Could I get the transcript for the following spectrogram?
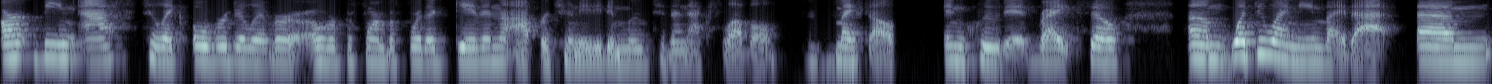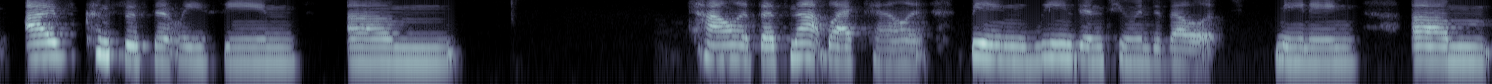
aren't being asked to like over deliver over perform before they're given the opportunity to move to the next level mm-hmm. myself included right so um, what do i mean by that um, i've consistently seen um, talent that's not black talent being leaned into and developed meaning um,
